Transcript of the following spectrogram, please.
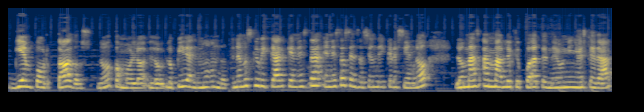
bien portados, ¿no? Como lo, pide el mundo. Tenemos que ubicar que en esta, en esta sensación de ir creciendo, lo más amable que pueda tener un niño a esta edad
